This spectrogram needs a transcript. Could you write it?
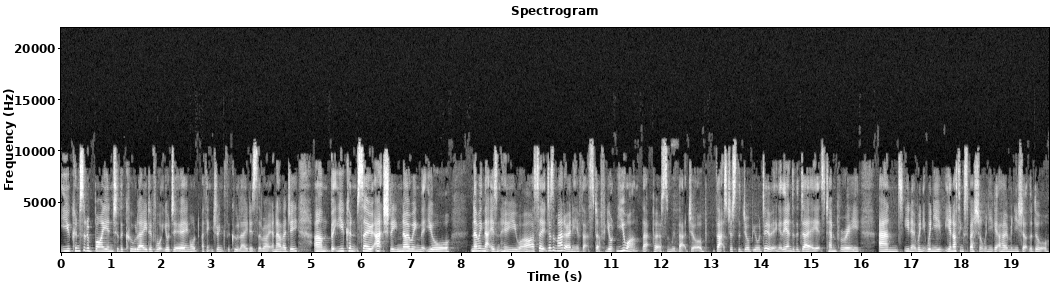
you can sort of buy into the Kool Aid of what you're doing, or I think drink the Kool Aid is the right analogy. Um, but you can so actually knowing that you're knowing that isn't who you are, so it doesn't matter any of that stuff. You're you aren't that person with that job. That's just the job you're doing. At the end of the day, it's temporary. And you know when you, when you you're nothing special when you get home and you shut the door.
